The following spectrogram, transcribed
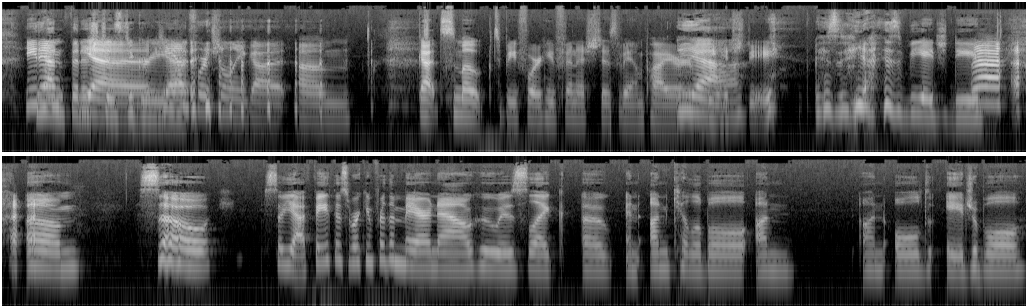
He hadn't didn't- finished his degree he yet. unfortunately got um got smoked before he finished his vampire Yeah. PhD. His yeah, his VHD. um so so yeah faith is working for the mayor now who is like a an unkillable un un old ageable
